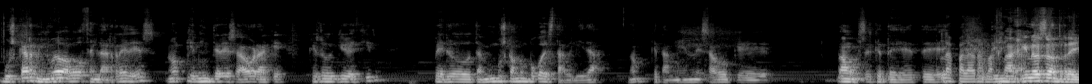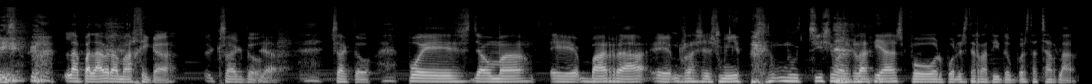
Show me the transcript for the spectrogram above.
buscar mi nueva voz en las redes, ¿no? ¿Qué me interesa ahora? ¿Qué, es lo que quiero decir? Pero también buscando un poco de estabilidad, ¿no? Que también es algo que, Vamos, es que te, la palabra te imagino sonreír. La palabra mágica. Exacto. Exacto. Pues, Jauma eh, barra eh, Rush Smith, muchísimas gracias por, por este ratito, por esta charla.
